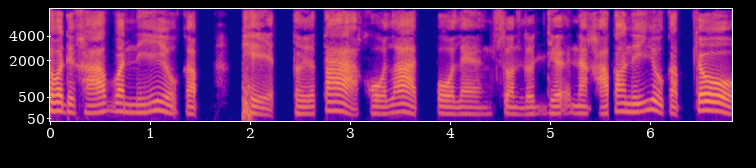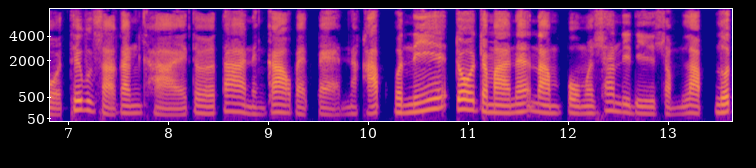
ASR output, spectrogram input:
สวัสดีครับ วันนี้อยู่กับเพจ Toyota โคราชโปรแรงส่วนลดเยอะนะครับ ตอนนี้อยู่กับโจที่ปรึกษาการขาย Toyota 1988 นะครับ วันนี้โจจะมาแนะนำโปรโมชั่นดีๆสำหรับรถ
